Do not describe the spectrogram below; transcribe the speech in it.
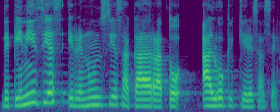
de que inicies y renuncies a cada rato algo que quieres hacer,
